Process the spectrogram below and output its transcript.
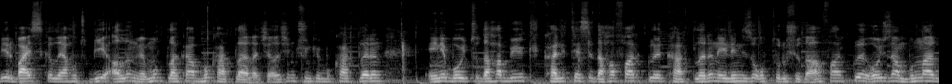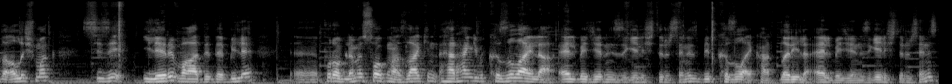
bir Bicycle yahut bir alın ve mutlaka bu kartlarla çalışın. Çünkü bu kartların eni boyutu daha büyük, kalitesi daha farklı, kartların elinize oturuşu daha farklı. O yüzden bunlar da alışmak sizi ileri vadede bile e, probleme sokmaz. Lakin herhangi bir Kızılay'la el becerinizi geliştirirseniz, bir Kızılay kartlarıyla el becerinizi geliştirirseniz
